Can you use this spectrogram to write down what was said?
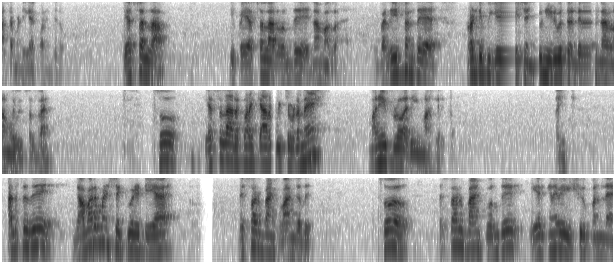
ஆட்டோமேட்டிக்காக குறைஞ்சிரும். எஸ்எல்ஆர் இப்போ எஸ்எல்ஆர் வந்து நம்ம இப்போ ரீசெண்ட் நோட்டிஃபிகேஷன் ஜூன் இருபத்தி ரெண்டு பின்னால் நான் உங்களுக்கு சொல்கிறேன் ஸோ எஸ்எல்ஆர் குறைக்க ஆரம்பித்த உடனே மணி ஃப்ளோ அதிகமாக இருக்கும். ரைட் அடுத்தது கவர்மெண்ட் செக்யூரிட்டியை ரிசர்வ் பேங்க் வாங்குது. ஸோ ரிசர்வ் பேங்க் வந்து ஏற்கனவே இஷ்யூ பண்ண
